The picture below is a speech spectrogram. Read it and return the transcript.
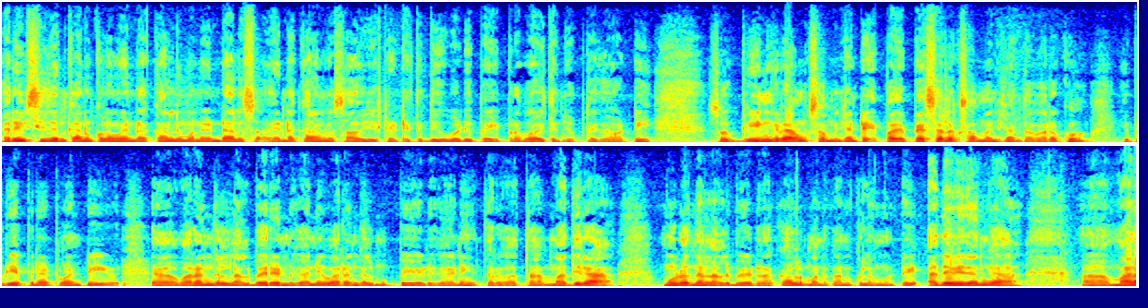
ఖరీఫ్ సీజన్కి అనుకూలమైన రకాలని మనం ఎండాలు ఎండాకాలంలో సాగు చేసినట్టయితే దిగుబడిపై ప్రభావితం చెప్తాయి కాబట్టి. సో గ్రీన్ గ్రామ్కి సంబంధించి అంటే పెసర్లకు సంబంధించినంత వరకు ఇప్పుడు చెప్పినటువంటి వరంగల్ నలభై రెండు కానీ వరంగల్ ముప్పై ఏడు కానీ తర్వాత మదిర మూడు వందల నలభై ఏడు రకాలు మనకు అనుకూలంగా ఉంటాయి. అదేవిధంగా మన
